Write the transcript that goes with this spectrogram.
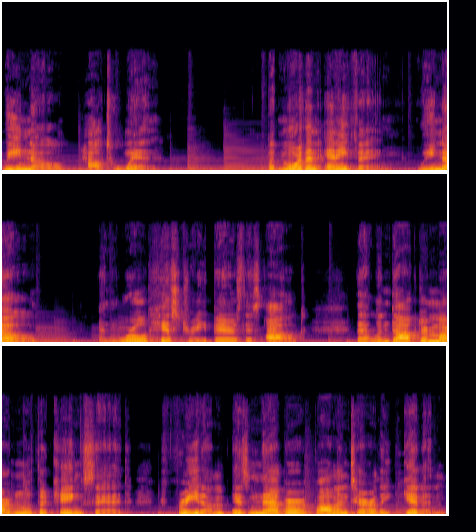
we know how to win. But more than anything, we know, and world history bears this out, that when Dr. Martin Luther King said, freedom is never voluntarily given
